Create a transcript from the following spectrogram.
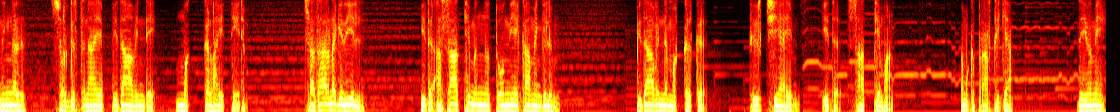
നിങ്ങൾ സ്വർഗസ്ഥനായ പിതാവിന്റെ മക്കളായിത്തീരും. സാധാരണഗതിയിൽ ഇത് അസാധ്യമെന്ന് തോന്നിയേക്കാമെങ്കിലും പിതാവിന്റെ മക്കൾക്ക് തീർച്ചയായും ഇത് സാധ്യമാണ്. നമുക്ക് പ്രാർത്ഥിക്കാം. ദൈവമേ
